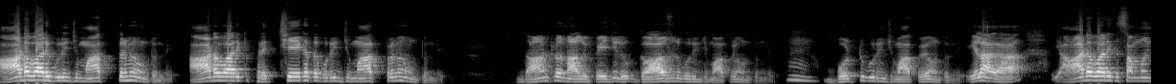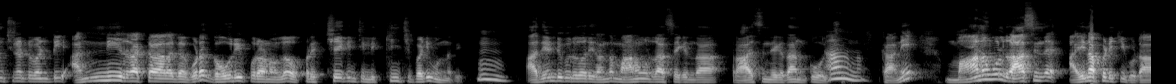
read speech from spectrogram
ఆడవారి గురించి మాత్రమే ఉంటుంది ఆడవారికి ప్రత్యేకత గురించి మాత్రమే ఉంటుంది దాంట్లో నాలుగు పేజీలు గాజుల గురించి మాత్రమే ఉంటుంది. బొట్టు గురించి మాత్రమే ఉంటుంది. ఇలాగా ఆడవారికి సంబంధించినటువంటి అన్ని రకాలుగా కూడా గౌరీ పురాణంలో ప్రత్యేకించి లిఖించబడి ఉన్నది. అదేంటి గురుగారు ఇదంతా మానవులు రాసే కింద రాసిందే కదా అనుకోవచ్చు. కానీ మానవులు రాసిందే అయినప్పటికీ కూడా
